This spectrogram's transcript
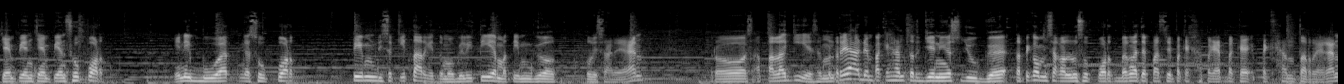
champion-champion support. Ini buat nge-support tim di sekitar gitu, mobility sama tim gold tulisannya kan. Terus apalagi ya sebenarnya ada yang pakai Hunter Genius juga, tapi kalau misalkan lu support banget ya pasti pakai pakai pakai pack Hunter ya kan.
